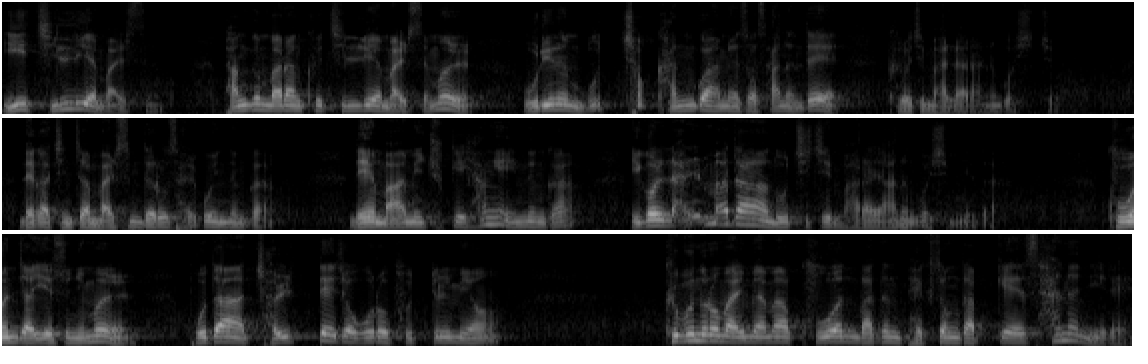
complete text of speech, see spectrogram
이 진리의 말씀, 방금 말한 그 진리의 말씀을 우리는 무척 간과하면서 사는데 그러지 말라라는 것이죠. 내가 진짜 말씀대로 살고 있는가? 내 마음이 주께 향해 있는가? 이걸 날마다 놓치지 말아야 하는 것입니다. 구원자 예수님을 보다 절대적으로 붙들며 그분으로 말미암아 구원받은 백성답게 사는 일에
